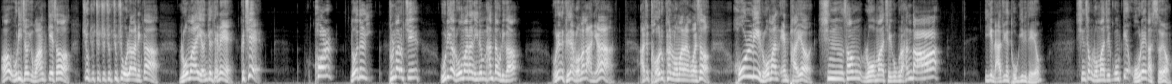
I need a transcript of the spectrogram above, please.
어, 우리 저기 왕께서 쭉쭉쭉쭉쭉쭉 올라가니까 로마에 연결되네. 그치? Call? 너희들 불만 없지? 우리가 로마란 이름 한다, 우리가. 우리는 그냥 로마가 아니야. 아주 거룩한 로마라고 해서 Holy Roman Empire 신성 로마 제국으로 한다. 이게 나중에 독일이 돼요. 신성 로마 제국은 꽤 오래 갔어요.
